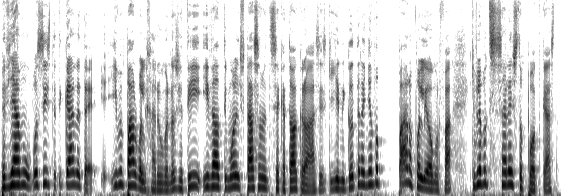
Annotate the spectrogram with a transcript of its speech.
Παιδιά μου, πώς είστε, τι κάνετε; Είμαι πάρα πολύ χαρούμενος γιατί είδα ότι μόλις φτάσαμε τις 100 ακροάσεις και γενικότερα νιώθω πάρα πολύ όμορφα και βλέπω ότι σας αρέσει το podcast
